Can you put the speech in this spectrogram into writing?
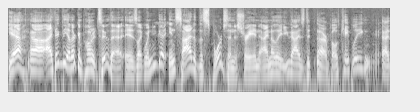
Yeah, uh, I think the other component too that is like when you get inside of the sports industry, and I know that you guys did, are both Cape League uh,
